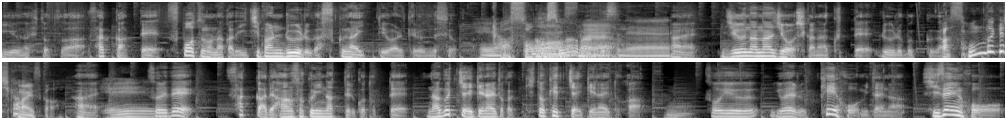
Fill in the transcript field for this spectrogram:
理由の一つは、サッカーってスポーツの中で一番ルールが少ないって言われてるんですよ。へえあそうあなんですね、はい。17条しかなくって、ルールブックがあ。そんだけしかないですか？はい。それで、サッカーで反則になってることって、殴っちゃいけないとか、人蹴っちゃいけないとか、うんそういう、いわゆる刑法みたいな、自然法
